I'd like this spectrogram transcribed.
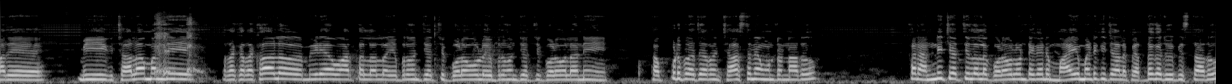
మరి మీ చాలామంది రకరకాల మీడియా వార్తలలో ఎబ్రోన్ చర్చి గొడవలు ఎబ్రోన్ చర్చి గొడవలని తప్పుడు ప్రచారం చేస్తూనే ఉంటున్నారు. కానీ అన్ని చర్చిలలో గొడవలు ఉంటాయి కానీ మాయ మటుకి చాలా పెద్దగా చూపిస్తారు.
